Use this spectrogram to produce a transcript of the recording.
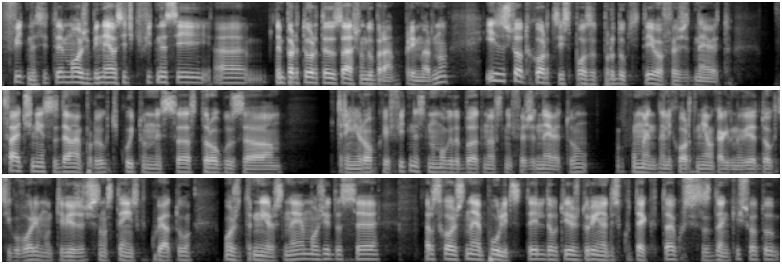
фитнесите, може би не във всички фитнеси, а, температурата е достатъчно добра, примерно. И защото хората се използват продуктите и в ежедневието. Това е, че ние създаваме продукти, които не са строго за тренировка и фитнес, но могат да бъдат носени в ежедневието. В момента нали, хората няма как да ме видят докато си говорим, но ти виждаш, че съм стениска, която може да тренираш с нея, може и да се разходиш с нея по улицата или да отидеш дори на дискотеката, ако си с дънки, защото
